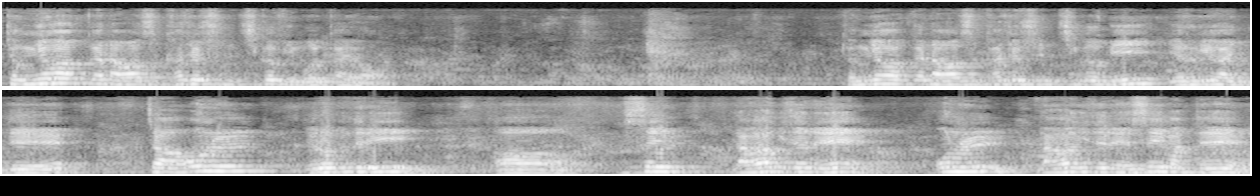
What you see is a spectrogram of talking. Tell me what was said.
경영학과 나와서 가질 수 있는 직업이 뭘까요? 경영학과 나와서 가질 수 있는 직업이 여러 개가 있는데 자 오늘 여러분들이 어 선생님 나가기 전에 오늘 나가기 전에 선생님한테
